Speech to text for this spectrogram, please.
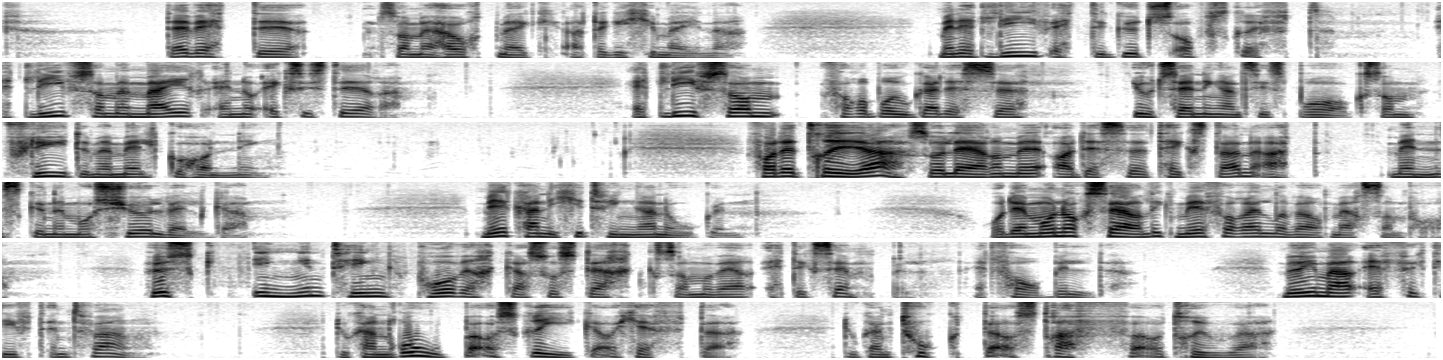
Det vet det som har hørt meg at jeg ikke mener. Men et liv etter Guds oppskrift. Et liv som er mer enn å eksistere. Et liv som, for å bruke disse utsendingene sitt språk, som flyter med melk og honning. For det tredje så lærer vi av disse tekstene at menneskene må sjøl velge. Vi kan ikke tvinge noen. Og det må nok særlig vi foreldre være oppmerksom på. Husk, ingenting påvirker så sterkt som å være et eksempel, et forbilde. Mye mer effektivt enn tvang. Du kan rope og skrike og kjefte, du kan tukte og straffe og true,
